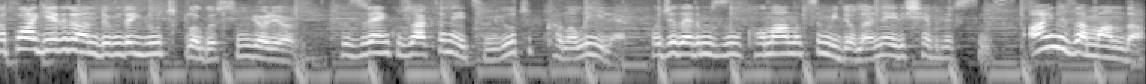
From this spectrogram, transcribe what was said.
Kapağa geri döndüğümde YouTube logosunu görüyorum. Hız Renk Uzaktan Eğitim YouTube kanalı ile hocalarımızın konu anlatım videolarına erişebilirsiniz. Aynı zamanda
